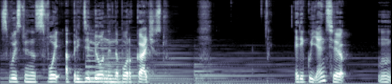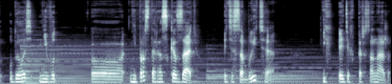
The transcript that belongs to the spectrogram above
свойственен свой определенный набор качеств. Эрику Янси удалось не вот э, не просто рассказать эти события, их, этих персонажей,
